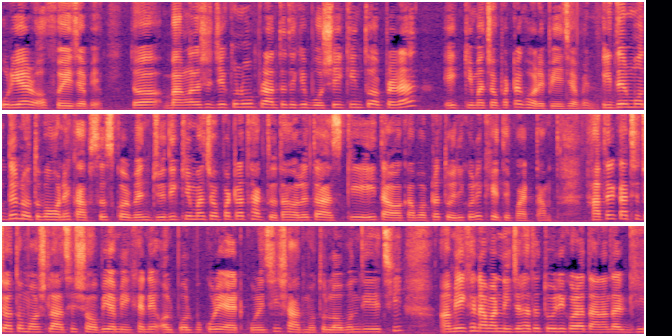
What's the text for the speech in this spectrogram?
কুরিয়ার অফ হয়ে যাবে। তো বাংলাদেশের যে কোনো প্রান্ত থেকে বসেই কিন্তু আপনারা এই কিমা চপাটা ঘরে পেয়ে যাবেন। ঈদের মধ্যে নতুবা অনেক আফসোস করবেন, যদি কিমা চপাটা থাকতো তাহলে তো আজকে এই তাওয়া কাবাবটা তৈরি করে খেতে পারতাম। হাতের কাছে যত মশলা আছে সবই আমি এখানে অল্প অল্প করে অ্যাড করেছি, স্বাদ মতো লবণ দিয়েছি। আমি এখানে আমার নিজের হাতে তৈরি করা দানাদার ঘি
